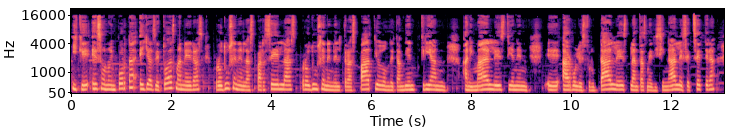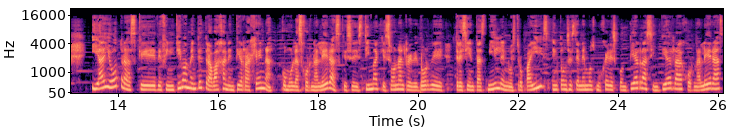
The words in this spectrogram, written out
Y que eso no importa, ellas de todas maneras producen en las parcelas, producen en el traspatio, donde también crían animales, tienen eh, árboles frutales, plantas medicinales, etcétera. Y hay otras que definitivamente trabajan en tierra ajena, como las jornaleras, que se estima que son alrededor de 300 mil en nuestro país. Entonces tenemos mujeres con tierra, sin tierra, jornaleras,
